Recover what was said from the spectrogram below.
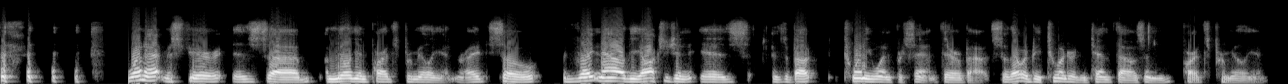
one atmosphere is uh, a million parts per million, right? So right now the oxygen is is about 21% thereabouts. So that would be 210,000 parts per million.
